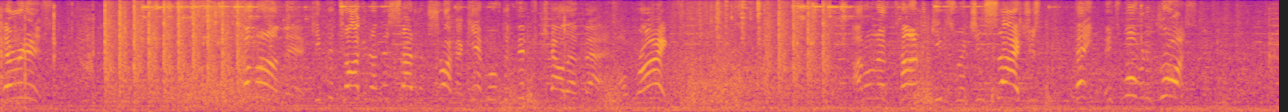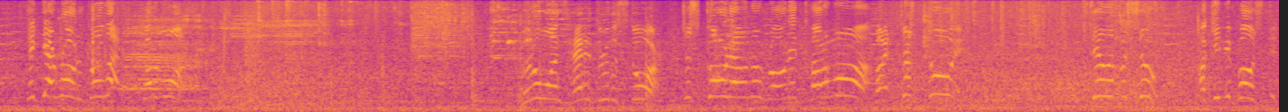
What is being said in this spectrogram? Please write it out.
There it is. Come on, man. Keep the target on this side of the truck. I can't move the 50 cal that bad. All right. I don't have time to keep switching sides. Just, hey, it's moving across. Take that road and go left. Cut him off. Little one's headed through the store. Just go down the road and cut him off. But just do it. Still in pursuit. I'll keep you posted.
